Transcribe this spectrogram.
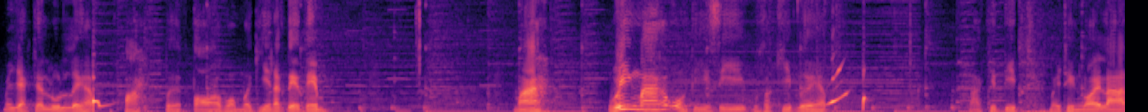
ไม่อยากจะลุ้นเลยครับ ไป เปิดต่อครับผม เมื่อกี้นักเตะเต็ม มา วิ่งมาครับโอ้ทีซีกูสคิปเลยครับลากิติดไม่ถึงร้อยล้าน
